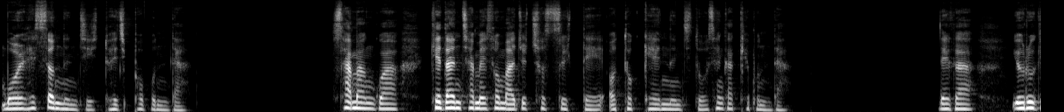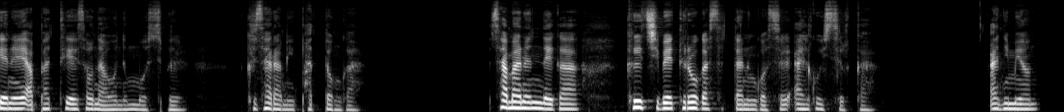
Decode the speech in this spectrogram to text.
뭘 했었는지 되짚어 본다. 사망과 계단참에서 마주쳤을 때 어떻게 했는지도 생각해 본다. 내가 요르겐의 아파트에서 나오는 모습을 그 사람이 봤던가. 사마는 내가 그 집에 들어갔었다는 것을 알고 있을까? 아니면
